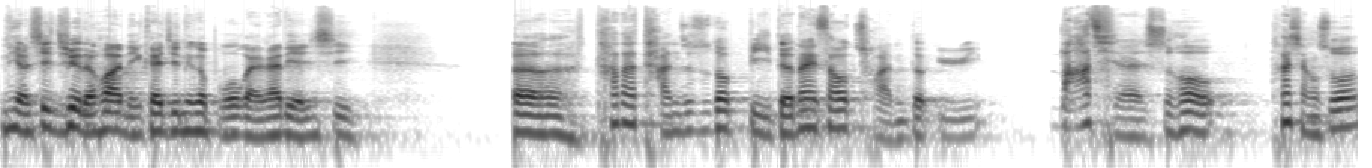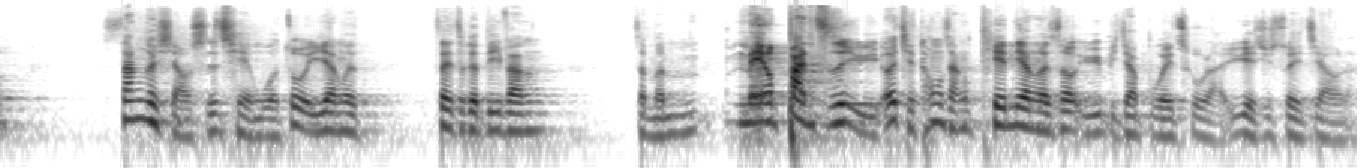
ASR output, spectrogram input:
你有兴趣的话，你可以去那个博物馆跟他联系。呃，他在谈就是说，彼得那艘船的鱼拉起来的时候，他想说，三个小时前我做一样的，在这个地方怎么没有半只鱼？而且通常天亮的时候鱼比较不会出来，鱼也去睡觉了。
